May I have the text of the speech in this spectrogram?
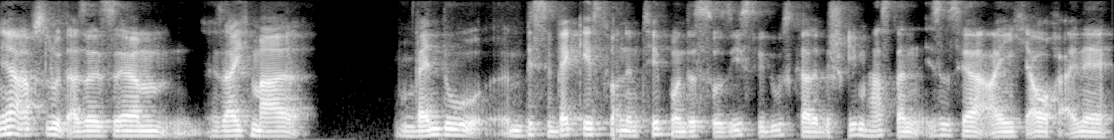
Ja, absolut. Also, es, ähm, sag ich mal, wenn du ein bisschen weggehst von dem Tipp und das so siehst, wie du es gerade beschrieben hast, dann ist es ja eigentlich auch eine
